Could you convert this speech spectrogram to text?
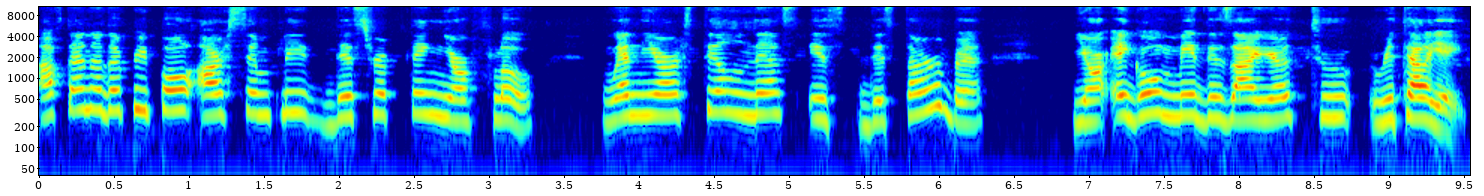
Often other people are simply disrupting your flow. When your stillness is disturbed, your ego may desire to retaliate.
